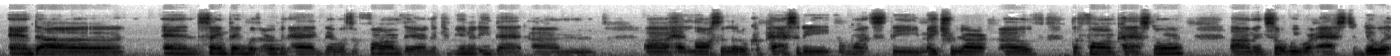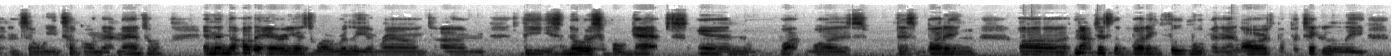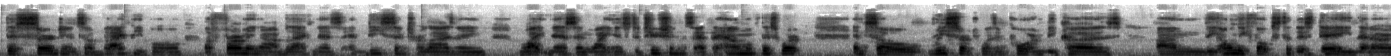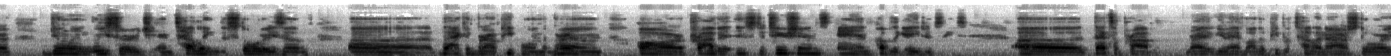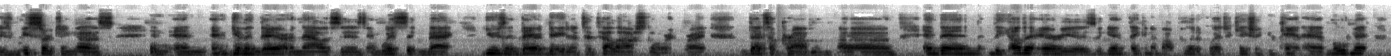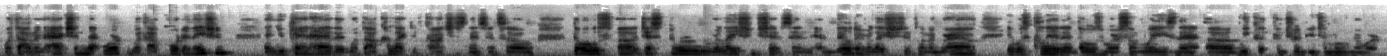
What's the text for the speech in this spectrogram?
and uh, and same thing with urban ag. There was a farm there in the community that. Um, uh, had lost a little capacity once the matriarch of the farm passed on. Um, and so we were asked to do it. And so we took on that mantle. And then the other areas were really around um, these noticeable gaps in what was this budding, uh, not just the budding food movement at large, but particularly this surgence of Black people affirming our Blackness and decentralizing whiteness and white institutions at the helm of this work. And so research was important because um, the only folks to this day that are doing research and telling the stories of uh, black and brown people on the ground are private institutions and public agencies uh, that's a problem right? You have other people telling our stories, researching us, and and and giving their analysis, and we're sitting back using their data to tell our story, right? That's a problem. Uh, and then the other areas, again, thinking about political education, you can't have movement without an action network, without coordination, and you can't have it without collective consciousness. And so, those uh, just through relationships and, and building relationships on the ground, it was clear that those were some ways that uh, we could contribute to movement work.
